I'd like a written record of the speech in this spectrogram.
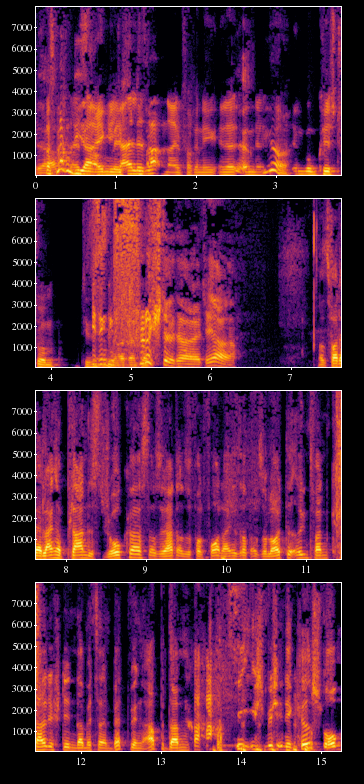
Ja. Was machen die da eigentlich? geile- Die warten einfach in, in, der- in, der- Ja. irgendwo im Kirchturm. Die sind sitzen da halt geflüchtet halt, ja. Das war der lange Plan des Jokers. Also er hat also von vornherein gesagt, also Leute, irgendwann knall ich den da mit seinem Batwing ab, dann ziehe ich mich in den Kirchturm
